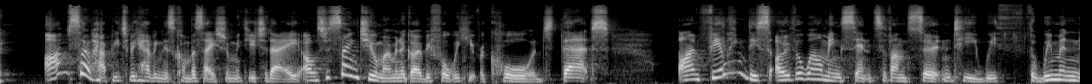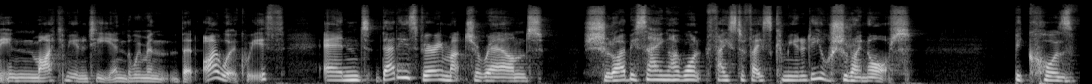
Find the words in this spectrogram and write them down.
I'm so happy to be having this conversation with you today. I was just saying to you a moment ago before we hit record that I'm feeling this overwhelming sense of uncertainty with the women in my community and the women that I work with. And that is very much around should I be saying I want face to face community or should I not? Because,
